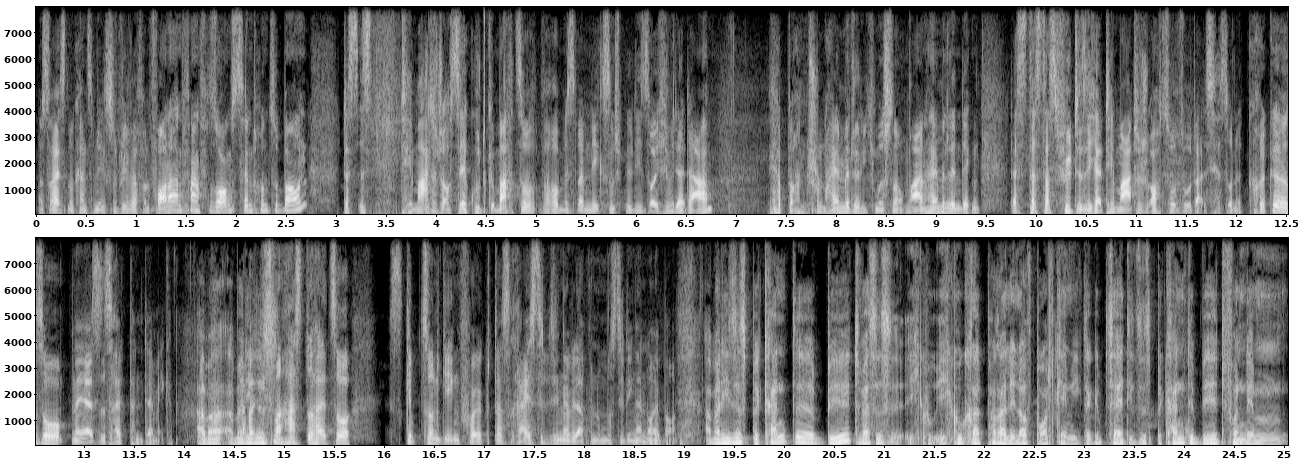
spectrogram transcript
Das heißt, du kannst im nächsten Spiel wieder von vorne anfangen, Versorgungszentren zu bauen. Das ist thematisch auch sehr gut gemacht. So, warum ist beim nächsten Spiel die Seuche wieder da? Ich habe doch schon ein Heilmittel, ich muss noch mal ein Heilmittel entdecken. Das, das, das fühlte sich ja thematisch auch so, so, da ist ja so eine Krücke, so, naja, es ist halt Pandemic. Aber, aber, Aber diesmal hast du halt so, es gibt so ein Gegenvolk, das reißt dir die Dinger wieder ab und du musst die Dinger neu bauen. aber dieses bekannte Bild, was ist, ich gucke ich guck gerade parallel auf Boardgame Geek, da gibt's ja dieses bekannte Bild von dem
